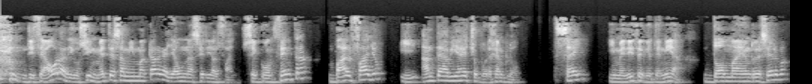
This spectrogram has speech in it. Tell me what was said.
dice ahora, digo, sí, mete esa misma carga y a una serie al fallo. Se concentra, va al fallo y antes había hecho, por ejemplo, 6 y me dice que tenía dos más en reserva.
